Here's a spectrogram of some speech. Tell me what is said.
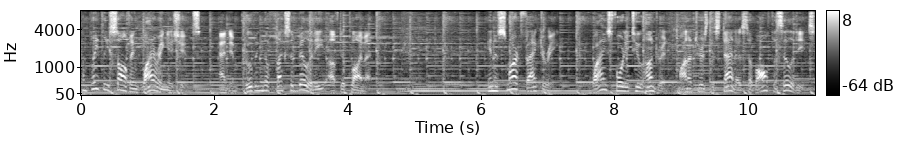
completely solving wiring issues and improving the flexibility of deployment. In a smart factory, WISE 4200 monitors the status of all facilities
